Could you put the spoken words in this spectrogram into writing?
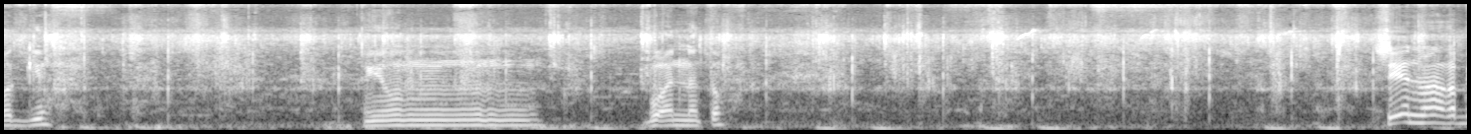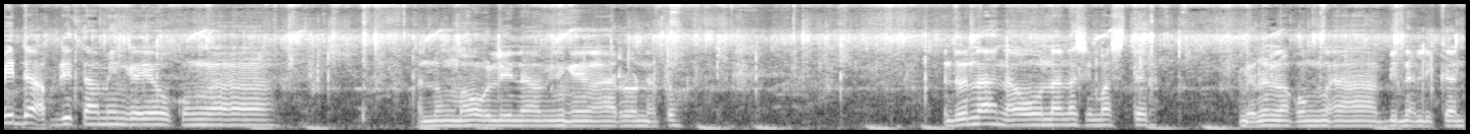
bagyo. Ngayong buwan na to. So yun mga kabida, update namin kayo kung ah, anong mahuli namin ngayong araw na to. Andun na, nauna na si Master. Meron lang akong ah, binalikan.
